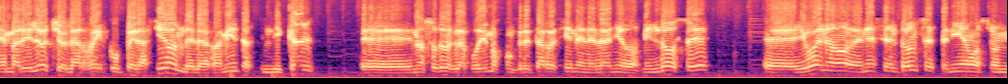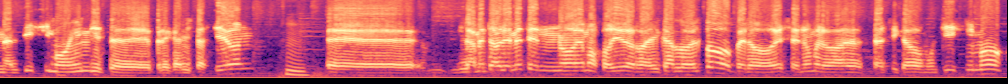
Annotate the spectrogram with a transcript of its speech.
en Bariloche, la recuperación de la herramienta sindical, eh, nosotros la pudimos concretar recién en el año 2012. Eh, y bueno, en ese entonces teníamos un altísimo índice de precarización. Hmm. lamentablemente no hemos podido erradicarlo del todo, pero ese número se ha achicado muchísimo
